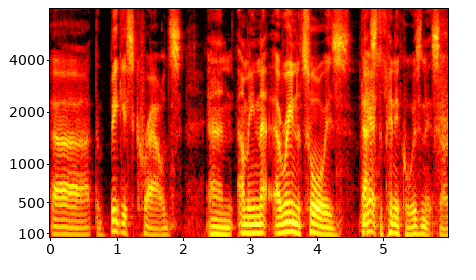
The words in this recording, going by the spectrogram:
Uh, the biggest crowds. And I mean, that arena tour is that's Yes. the pinnacle, isn't it? So,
